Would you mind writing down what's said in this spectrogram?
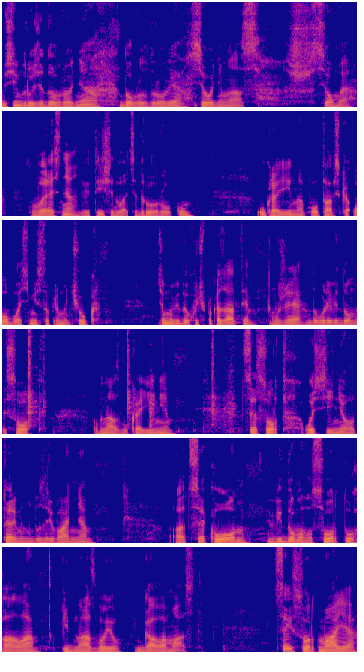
Усім, друзі, доброго дня, доброго здоров'я. Сьогодні у нас 7 вересня 2022 року. Україна, Полтавська область, місто Кременчук. В цьому відео хочу показати вже доволі відомий сорт в нас в Україні. Це сорт осіннього терміну дозрівання. Це клон відомого сорту Гала під назвою Галамаст. Цей сорт має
